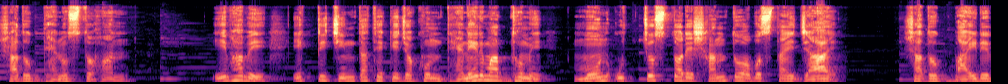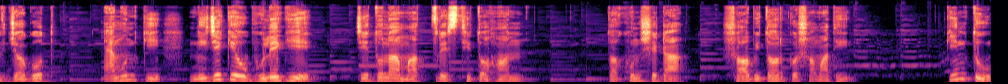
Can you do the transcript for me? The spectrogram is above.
সাধক ধ্যানস্থ হন। এভাবে একটি চিন্তা থেকে যখন ধ্যানের মাধ্যমে মন উচ্চস্তরে শান্ত অবস্থায় যায়। সাধক বাইরের জগৎ, এমনকি নিজেকেও ভুলে গিয়ে চেতনা মাত্রে স্থিত হন। তখন সেটা সবিতর্ক সমাধি। কিন্তু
